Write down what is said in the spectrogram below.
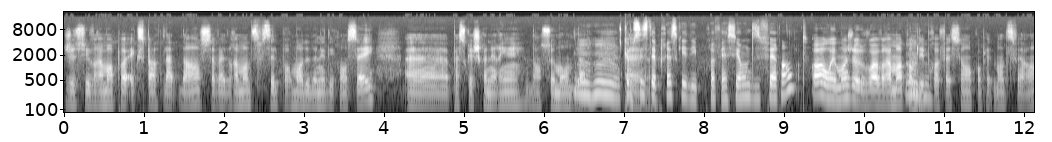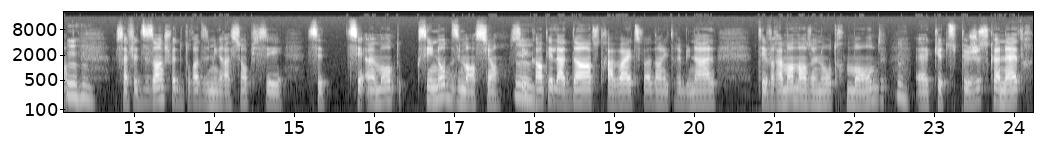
je suis vraiment pas experte là-dedans. Ça va être vraiment difficile pour moi de donner des conseils euh, parce que je connais rien dans ce monde-là. Mhm. Comme si Euh, c'était presque des professions différentes? Oh oui, moi je le vois vraiment comme des Mhm. professions complètement différentes. Mhm. Ça fait dix ans que je fais du droit d'immigration, puis c'est, c'est, un monde, c'est une autre dimension. C'est quand tu es là-dedans, tu travailles, tu vas dans les tribunaux, tu es vraiment dans un autre monde Mm. euh, que tu peux juste connaître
